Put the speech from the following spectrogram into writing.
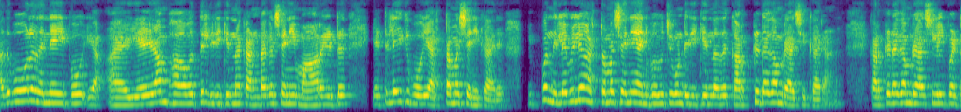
അതുപോലെ തന്നെ ഇപ്പോൾ ഏഴാം ഭാവത്തിൽ ഇരിക്കുന്ന കണ്ടകശനി മാറിയിട്ട് എട്ടിലേക്ക് പോയി അഷ്ടമശനിക്കാർ ഇപ്പം നിലവിലെ അഷ്ടമശനി അനുഭവിച്ചുകൊണ്ടിരിക്കുന്നത് കർക്കിടകം രാശിക്കാരാണ്. കർക്കിടകം രാശിയിൽപ്പെട്ട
